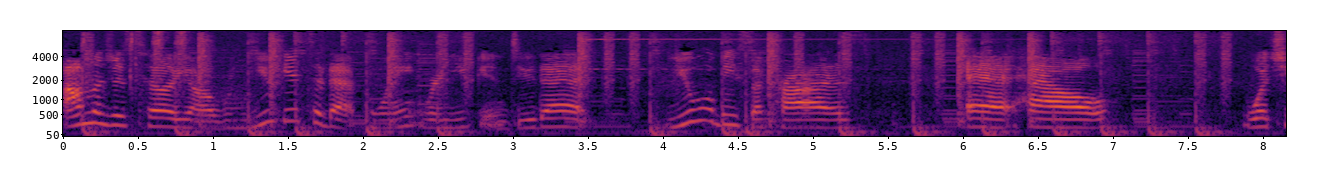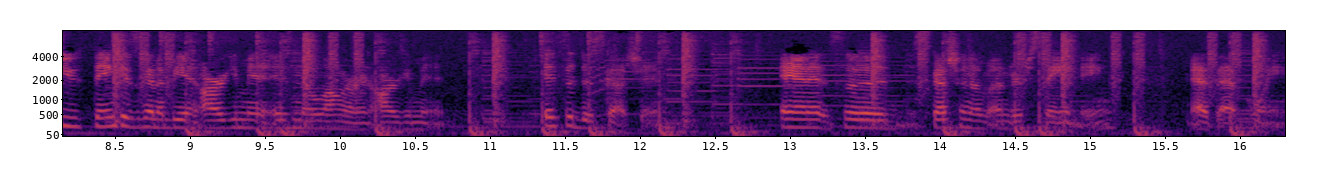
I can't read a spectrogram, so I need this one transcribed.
I'm gonna just tell y'all when you get to that point where you can do that, you will be surprised at how what you think is gonna be an argument is no longer an argument. It's a discussion. And it's a discussion of understanding at that point.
